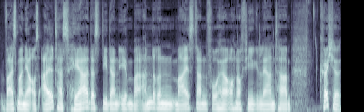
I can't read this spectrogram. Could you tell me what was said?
weiß man ja aus Alters her, dass die dann eben bei anderen Meistern vorher auch noch viel gelernt haben. Köche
